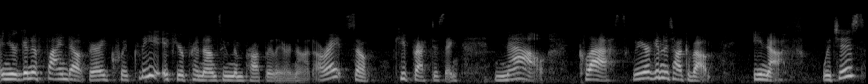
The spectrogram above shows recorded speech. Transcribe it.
and you're going to find out very quickly if you're pronouncing them properly or not. All right. So keep practicing. Now, class, we are going to talk about enough, which is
